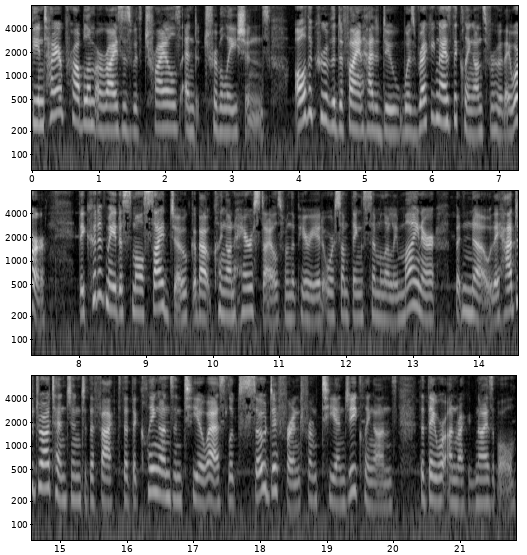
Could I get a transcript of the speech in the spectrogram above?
the entire problem arises with Trials and Tribble-ations. All the crew of the Defiant had to do was recognize the Klingons for who they were. They could have made a small side joke about Klingon hairstyles from the period or something similarly minor, but no, they had to draw attention to the fact that the Klingons in TOS looked so different from TNG Klingons that they were unrecognizable.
